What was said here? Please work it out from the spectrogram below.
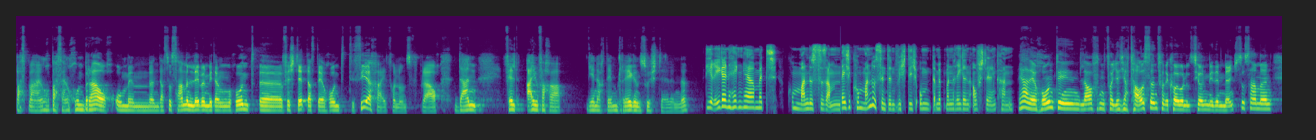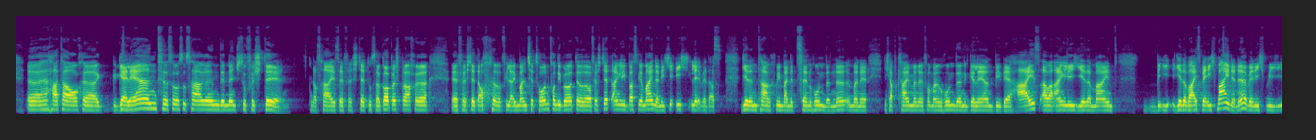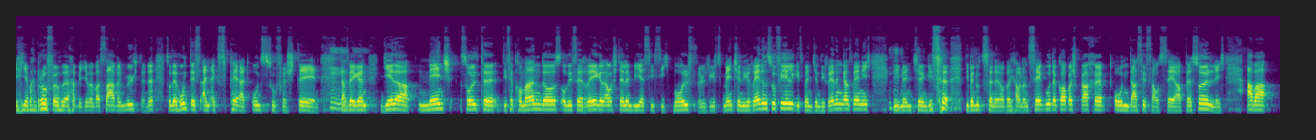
was, man, was ein Hund braucht und wenn man das Zusammenleben mit einem Hund äh, versteht, dass der Hund die Sicherheit von uns braucht, dann fällt einfacher, je nachdem Regeln zu stellen. Ne? Die Regeln hängen ja mit Kommandos zusammen. Welche Kommandos sind denn wichtig, um, damit man Regeln aufstellen kann? Ja, der Hund im Laufe von Jahrtausenden von der Koevolution mit dem Mensch zusammen äh, hat auch äh, gelernt, sozusagen den Mensch zu verstehen. Das heißt, er versteht unsere Körpersprache, er versteht auch vielleicht manche Ton von den Wörtern oder versteht eigentlich, was wir meinen. Ich, ich lebe das jeden Tag wie meine zehn Hunden. Ne? Meine, ich habe keinen von meinen Hunden gelernt, wie der heißt, aber eigentlich jeder meint, jeder weiß, wer ich meine, ne? wenn ich jemand rufe oder mit jemand was sagen möchte. Ne? So der Hund ist ein Expert, uns zu verstehen. Mhm. Deswegen jeder Mensch sollte diese Kommandos oder diese Regeln ausstellen, wie er sich, sich wohlfühlt. Es gibt Menschen, die reden zu viel, es gibt Menschen, die reden ganz wenig, die Menschen, die benutzen oder die haben eine sehr gute Körpersprache und das ist auch sehr persönlich. Aber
